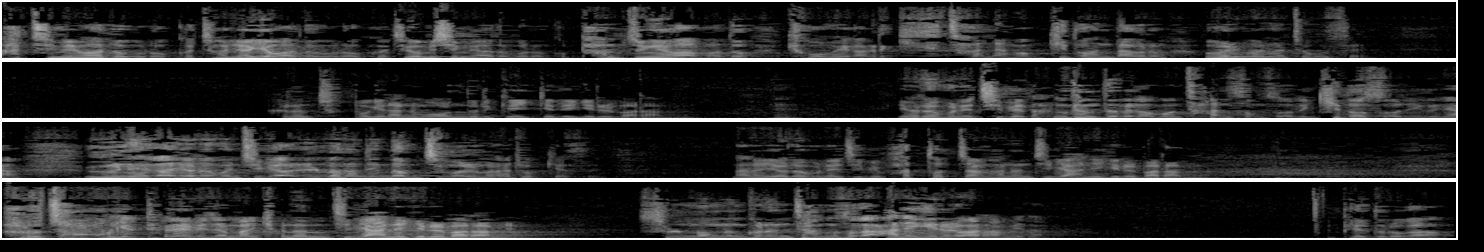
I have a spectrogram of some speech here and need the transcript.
아침에 와도 그렇고 저녁에 와도 그렇고 점심에 와도 그렇고 밤중에 와 봐도 교회가 그렇게 찬양하고 기도한다 그러면 얼마나 좋으세요. 그런 축복이 나는 원누리교회 있게 되기를 바랍니다. 예? 여러분의 집에도 항상 들어가면 찬송 소리, 기도 소리 그냥 은혜가 여러분 집에 얼마든지 넘치면 얼마나 좋겠어요. 나는 여러분의 집이 화토장 하는 집이 아니기를 바랍니다. 하루 종일 텔레비전만 켜는 집이 아니기를 바랍니다. 술 먹는 그런 장소가 아니기를 바랍니다. 베드로가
